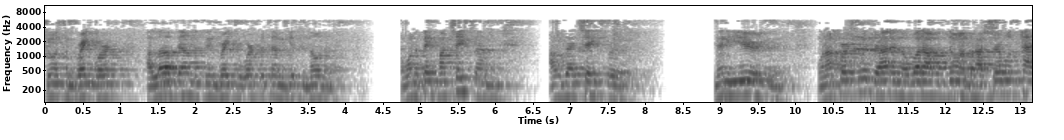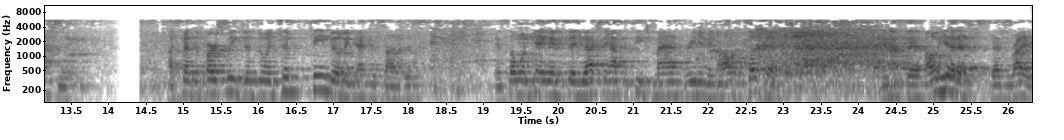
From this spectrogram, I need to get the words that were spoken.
doing some great work. I love them. It's been great to work with them and get to know them. I want to thank my Chase family. I was at Chase for many years, and when I first went there, I didn't know what I was doing, but I sure was passionate. I spent the first week just doing team building exercises, and someone came in and said, you actually have to teach math, reading, and all the subjects. And I said, oh yeah, that's, that's right.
